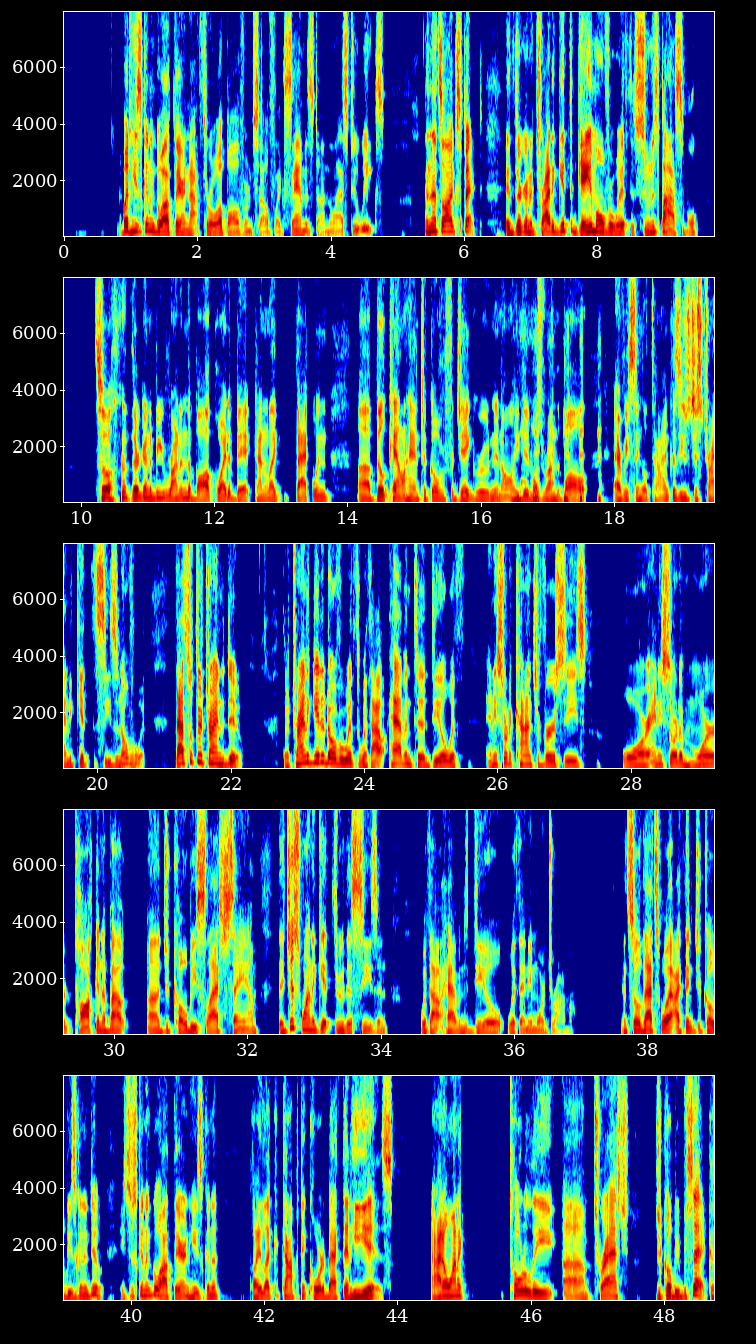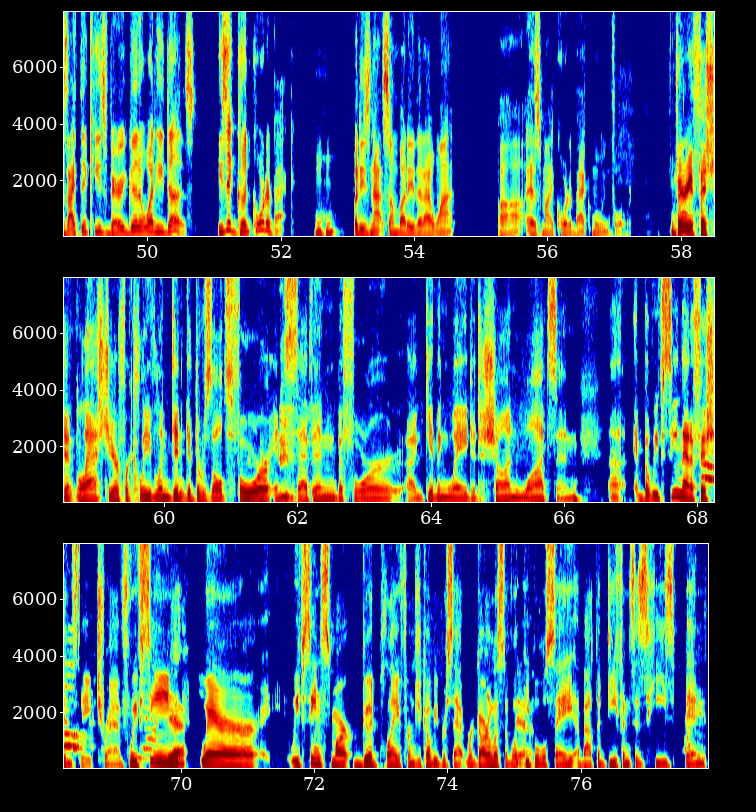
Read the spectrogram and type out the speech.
But he's going to go out there and not throw up all of himself like Sam has done the last two weeks. And that's all I expect. They're going to try to get the game over with as soon as possible. So they're going to be running the ball quite a bit, kind of like back when uh, Bill Callahan took over for Jay Gruden, and all he did was run the ball every single time because he was just trying to get the season over with. That's what they're trying to do. They're trying to get it over with without having to deal with any sort of controversies or any sort of more talking about uh, Jacoby slash Sam. They just want to get through this season without having to deal with any more drama. And so that's what I think Jacoby's going to do. He's just going to go out there and he's going to play like a competent quarterback that he is. And I don't want to totally um, trash Jacoby Brissett because I think he's very good at what he does. He's a good quarterback, Mhm. but he's not somebody that I want uh, as my quarterback moving forward. Very efficient last year for Cleveland. Didn't get the results four and seven before uh, giving way to Deshaun Watson. Uh, but we've seen that efficiency, Trev. We've seen Yeah. where we've seen smart, good play from Jacoby Brissett, regardless of what Yeah. people will say about the defenses he's been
